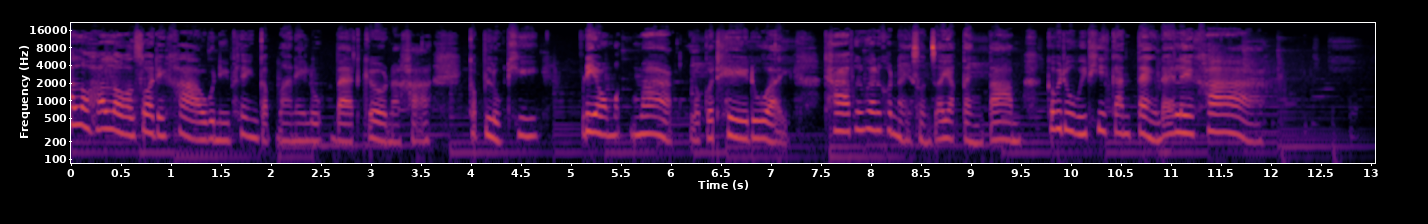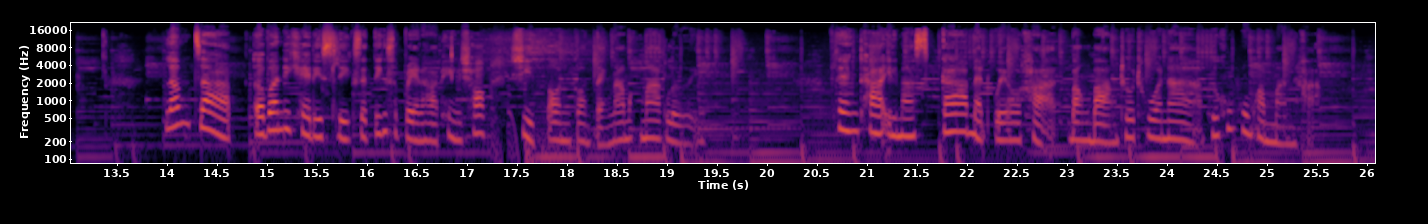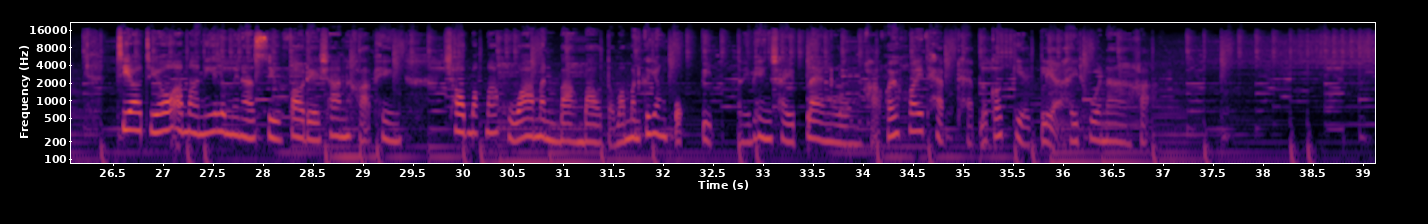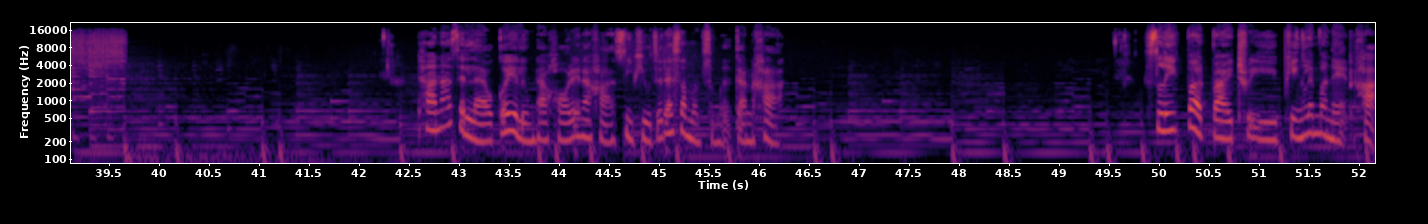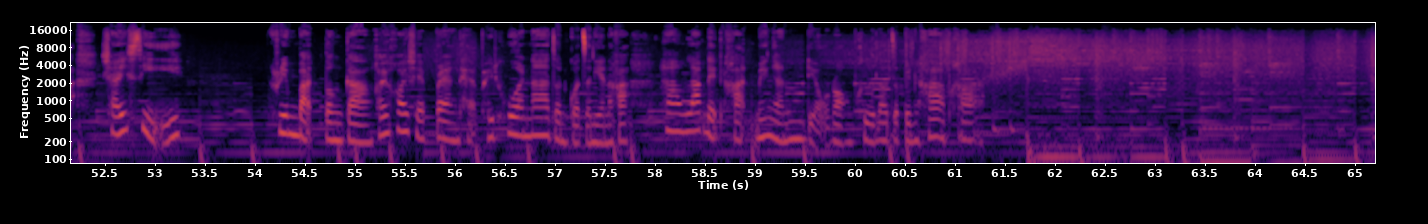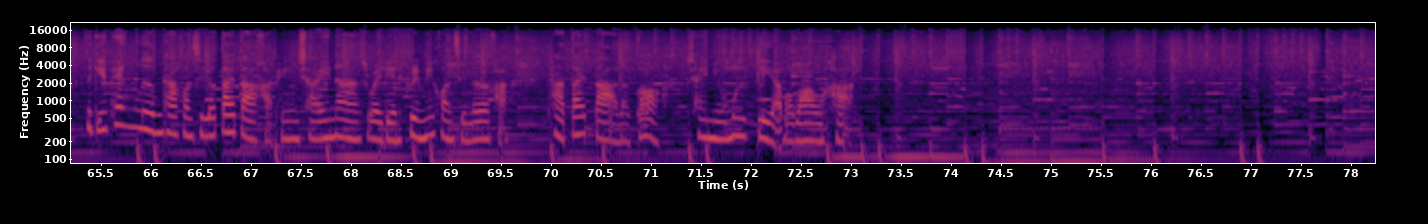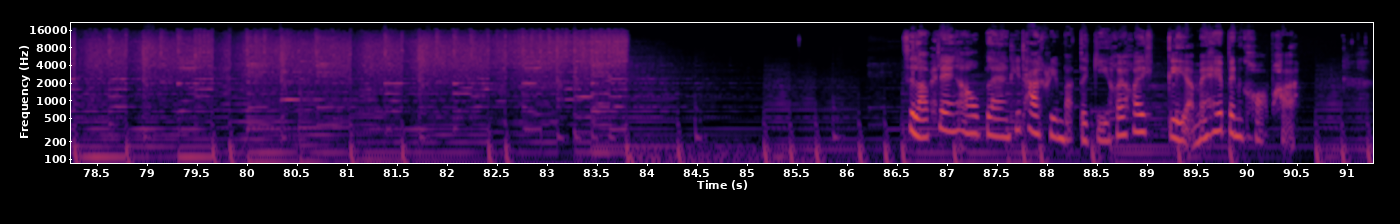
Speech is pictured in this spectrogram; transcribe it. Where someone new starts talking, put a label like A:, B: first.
A: ฮัลโหล ฮัลโหล สวัสดีค่ะ วันนี้เพลงกลับมาในลุค Bad Girl นะคะ กับลุคที่เปรี้ยวมากๆ แล้วก็เท่ด้วย ถ้าเพื่อนๆ คนไหนสนใจอยากแต่งตาม ก็ไปดูวิธีการแต่งได้เลยค่ะ เริ่มจาก Urban Decay Sleek Setting Spray นะคะ เพลงชอบฉีดตอนก่อนแต่งหน้ามากๆเลย เพลงทา Il Mascara Matte Well ค่ะ บางๆ ทั่วๆ หน้า เพื่อควบคุมความมันค่ะ g i o g i o Armani Luminous Silk Foundation ค่ะ เพลง ชอบมากๆเพราะว่ามันบางเบา แต่ว่ามันก็ยังปกปิด อันนี้เพลงใช้แปรงลงค่ะ ค่อยๆแท็บแล้วก็เกลี่ยเกลี่ยให้ทั่วหน้าค่ะทาหน้าเสร็จแล้วก็อย่าลืมทาคอด้วยนะคะ สีผิวจะได้สม่ำเสมอกันค่ะ Sleek Bud by Tree Pink Lemonade ค่ะ ใช้สี ครีมบัตตรงกลางค่อยๆ ใช้แปรงแถบให้ทั่วหน้าจนกว่าจะเนียนนะคะ ห้ามลากเด็ดขาดไม่งั้นเดี๋ยวรองพื้นเราจะเป็นคราบค่ะตะกี้เพลงลืมทาคอนซีลเลอร์ใต้ตาค่ะ เพลงใช้ NARS Radiant Creamy Concealer ค่ะ ทาใต้ตาแล้วก็ใช้นิ้วมือเกลี่ยเบาๆค่ะ เสร็จแล้วเพลงเอาแปรงที่ทาครีมบัตตะกี้ค่อยๆ เกลี่ยไม่ให้เป็นขอบค่ะ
